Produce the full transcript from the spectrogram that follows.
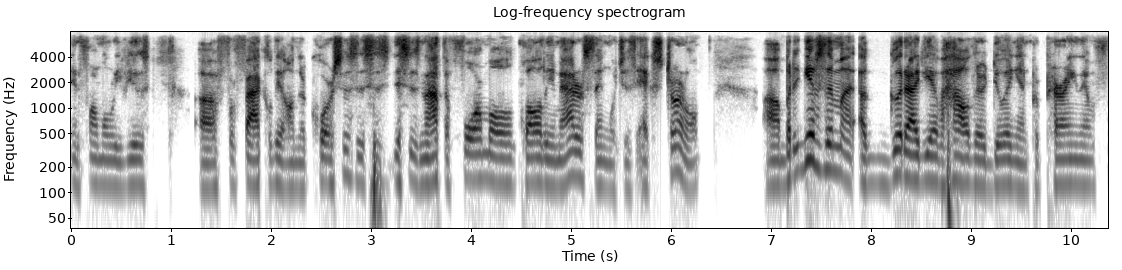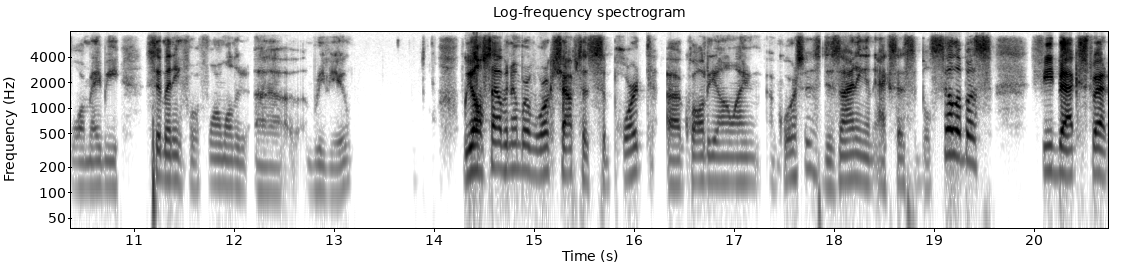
informal reviews uh, for faculty on their courses. This is this is not the formal quality matters thing, which is external, uh, but it gives them a, a, good idea of how they're doing and preparing them for maybe submitting for formal uh, review. We also have a number of workshops that support uh, quality online courses, designing an accessible syllabus, feedback strat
